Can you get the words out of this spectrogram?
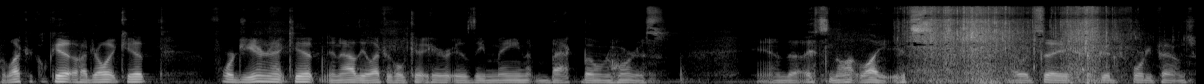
electrical kit, hydraulic kit, 4G internet kit, and out of the electrical kit here is the main backbone harness. And uh, it's not light. It's, I would say, a good 40 pounds.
